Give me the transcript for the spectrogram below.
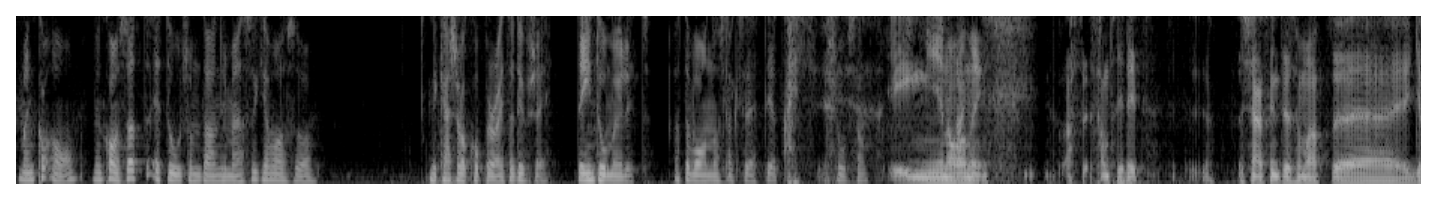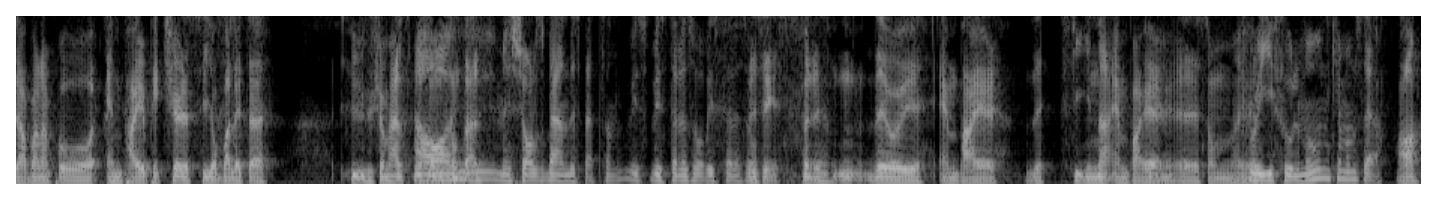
Men ko- ja, men konstigt att ett ord som Dungeon Master kan vara så... Det kanske var copyrightat i och för sig. Det är inte omöjligt. Att det var någon slags rättighets... tjosan. ingen aning. Alltså, samtidigt. eh, Det känns inte som att eh, grabbarna på Empire Pictures jobbar lite hur, hur som helst med sånt, sånt där. med Charles Band i spetsen. Visst, visst är det så, visst är det så. Precis, för det, det var ju Empire, det fina Empire eh, som... eh, Pre-full moon kan man väl säga. Ja,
